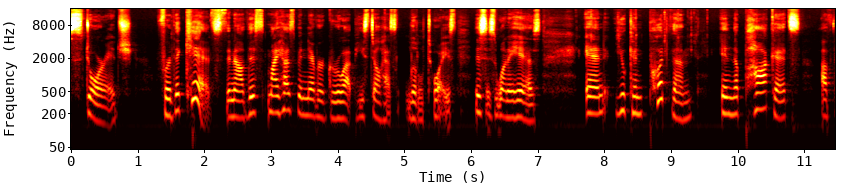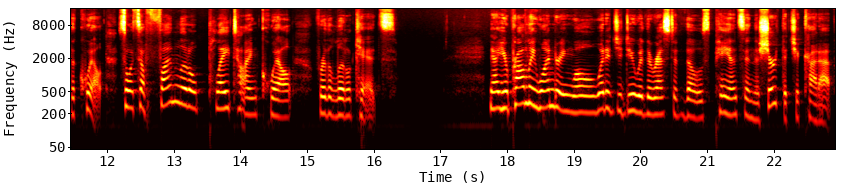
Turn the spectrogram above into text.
storage for the kids. Now this, my husband never grew up. He still has little toys. This is one of his. And you can put them in the pockets of the quilt. So it's a fun little playtime quilt for the little kids. Now you're probably wondering, well, what did you do with the rest of those pants and the shirt that you cut up?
